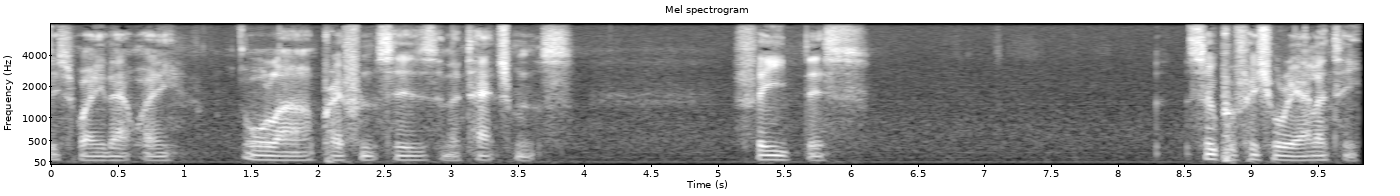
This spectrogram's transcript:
this way, that way. All our preferences and attachments feed this superficial reality.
